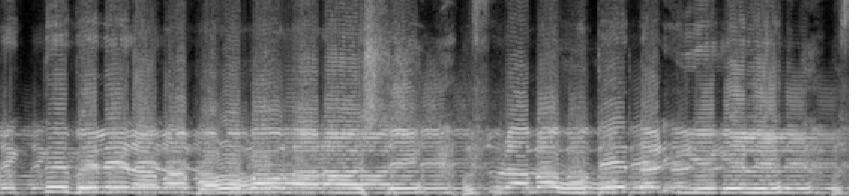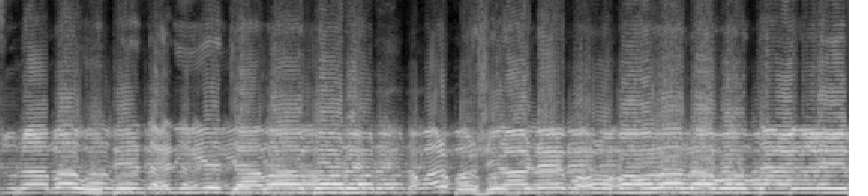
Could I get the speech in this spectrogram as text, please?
দেখতে পেলেন আমার বড় মাওলানা আসছে। হুজুর আমার উঠে দাঁড়িয়ে গেলেন। হুজুর আমার উঠে দাঁড়িয়ে যাওয়ার পরে আমার বসিরহাটে বড় মাওলানা বলতে লাগলেন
